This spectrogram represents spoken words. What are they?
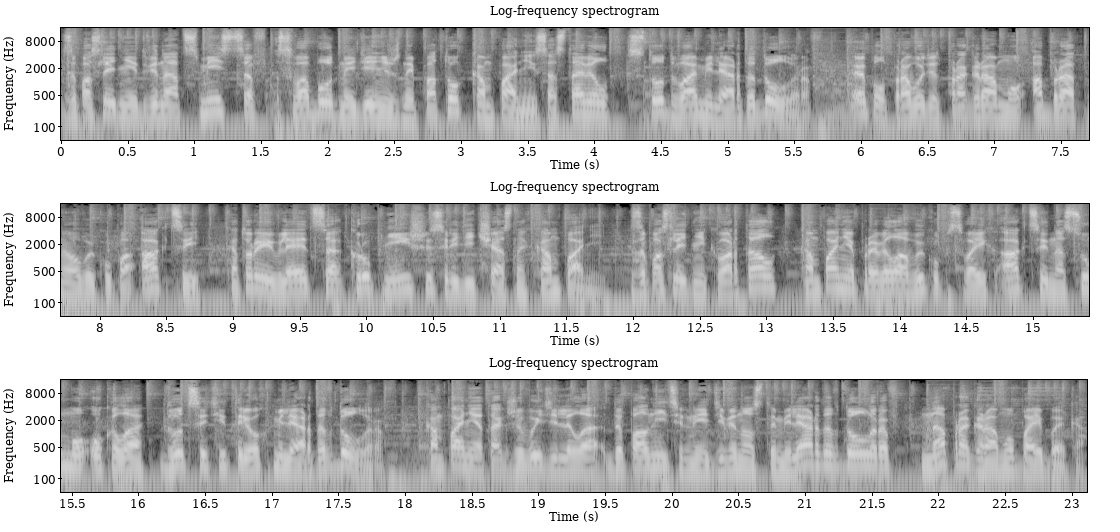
За последние 12 месяцев свободный денежный поток компании составил 102 миллиарда долларов. Apple проводит программу обратного выкупа акций, которая является крупнейшей среди частных компаний. За последний квартал компания провела выкуп своих акций на сумму около 23 миллиардов долларов. Компания также выделила дополнительные 90 миллиардов долларов на программу байбека.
